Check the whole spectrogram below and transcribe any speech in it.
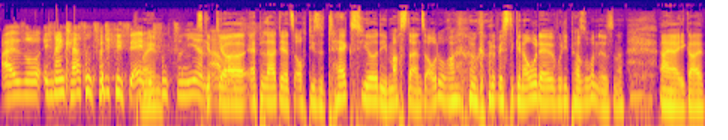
Also, ich meine, klar, sonst würde die Serie ich mein, nicht funktionieren. Es gibt ja, Apple hat ja jetzt auch diese Tags hier, die machst du ans Auto rein du weißt genau, wo, der, wo die Person ist. Ne? Ah ja, egal.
